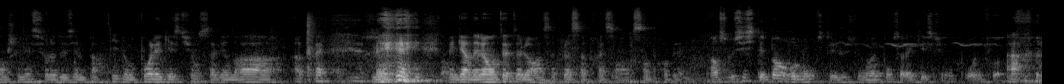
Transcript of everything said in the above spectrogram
enchaîner sur la deuxième partie. Donc, pour les questions, ça viendra après. Mais, mais gardez-la en tête, elle aura sa place après sans, sans problème. Alors ce coup-ci, c'était pas un rebond, c'était juste une réponse à la question pour une fois. Ah,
